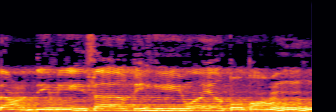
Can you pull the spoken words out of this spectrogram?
بعد ميثاقه ويقطعون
